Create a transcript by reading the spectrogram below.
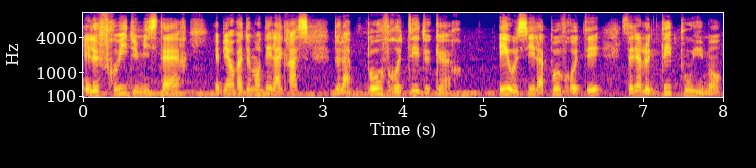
Et le fruit du mystère, eh bien, on va demander la grâce de la pauvreté de cœur. Et aussi la pauvreté, c'est-à-dire le dépouillement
